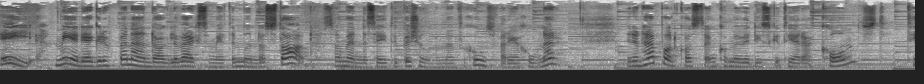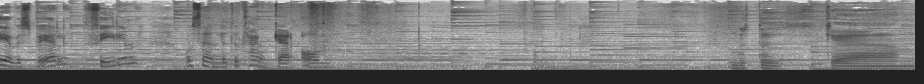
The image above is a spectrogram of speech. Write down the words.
Hej! Mediagruppen är en daglig verksamhet i Mölndals stad som vänder sig till personer med funktionsvariationer. I den här podcasten kommer vi diskutera konst, tv-spel, film och sen lite tankar om musiken,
